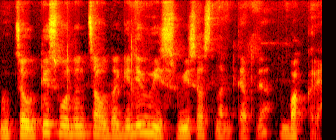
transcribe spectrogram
मग चौतीस मधून चौदा गेली वीस. वीस असणार ते आपल्या बकऱ्या.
